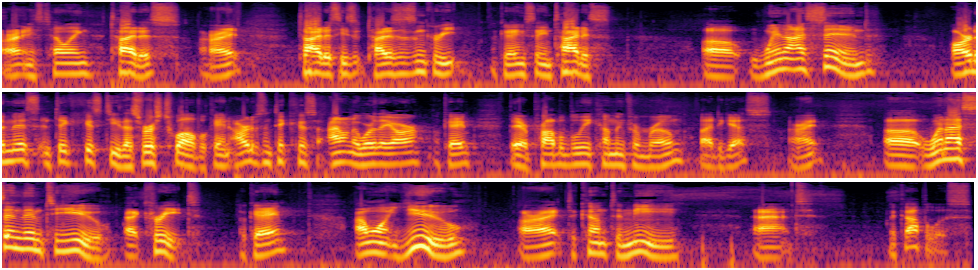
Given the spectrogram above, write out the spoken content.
All right, and he's telling Titus. All right, Titus. He's Titus is in Crete. Okay, he's saying Titus uh, when I send Artemas and Tychicus to you, that's verse 12, okay? And Artemas and Tychicus, I don't know where they are, okay? They are probably coming from Rome, if I had to guess, all right? Uh, when I send them to you at Crete, okay, I want you, all right, to come to me at Nicopolis.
